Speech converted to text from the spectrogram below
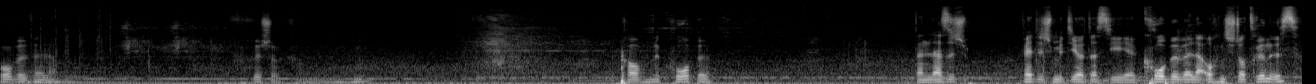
Kurbelwelle. Frischer. Mhm. Wir brauchen eine Kurbel. Dann lasse ich, wette ich mit dir, dass die Kurbelwelle auch nicht dort drin ist.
